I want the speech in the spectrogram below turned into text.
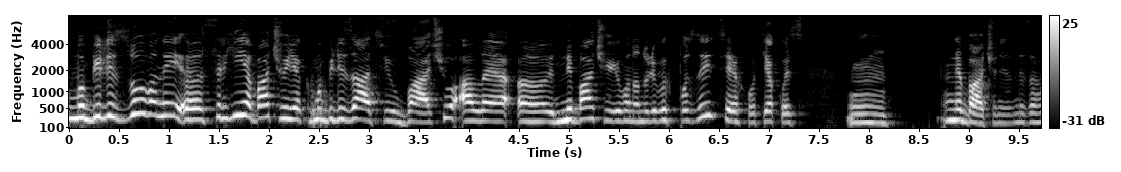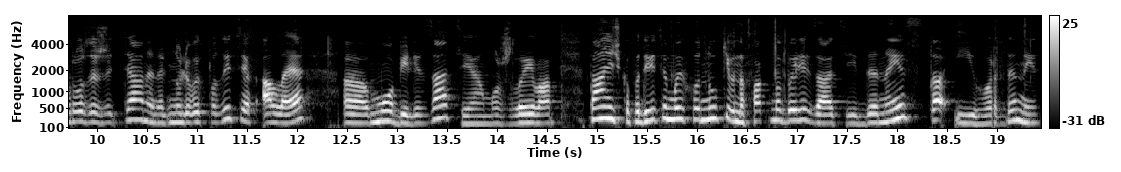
Мобілізований е, Сергій, я бачу як мобілізацію бачу, але е, не бачу його на нульових позиціях. От якось не бачу ні загрози життя, ні на нульових позиціях, але е, мобілізація можлива. Танечка, подивіться моїх онуків на факт мобілізації. Денис та Ігор. Денис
